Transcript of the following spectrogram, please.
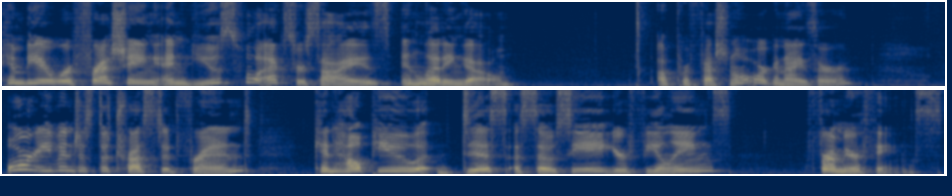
can be a refreshing and useful exercise in letting go. A professional organizer, or even just a trusted friend, can help you disassociate your feelings from your things.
